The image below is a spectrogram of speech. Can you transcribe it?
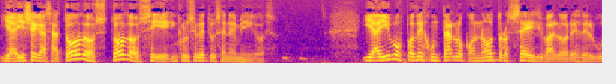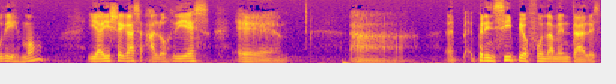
Y ahí llegas a todos, todos, sí, inclusive tus enemigos. Y ahí vos podés juntarlo con otros seis valores del budismo y ahí llegas a los diez eh, eh, principios fundamentales.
